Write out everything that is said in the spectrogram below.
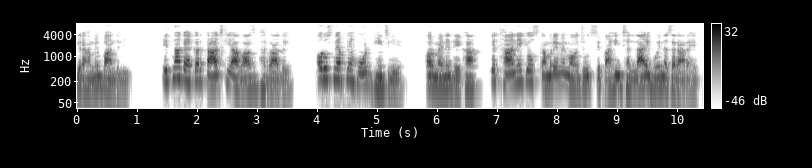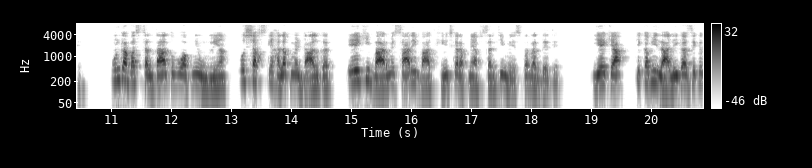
گرہ میں باندھ لی۔ اتنا کہہ کر تاج کی آواز بھر آ گئی اور اس نے اپنے ہونٹ بھینچ لیے۔ اور میں نے دیکھا کہ تھانے کے اس کمرے میں موجود سپاہی جھلائے ہوئے نظر آ رہے تھے۔ ان کا بس چلتا تو وہ اپنی انگلیاں اس شخص کے حلق میں ڈال کر ایک ہی بار میں ساری بات کھینچ کر اپنے افسر کی میز پر رکھ دیتے۔ یہ کیا کہ کبھی لالی کا ذکر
